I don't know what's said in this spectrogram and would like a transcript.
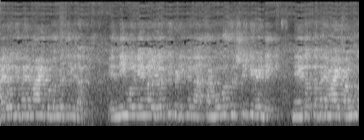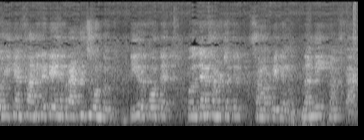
ആരോഗ്യപരമായ കുടുംബജീവിതം എന്നീ മൂല്യങ്ങൾ ഉയർത്തിപ്പിടിക്കുന്ന സമൂഹ സൃഷ്ടിക്ക് വേണ്ടി നേതൃത്വപരമായി പങ്കുവഹിക്കാൻ സാധിക്കട്ടെ എന്ന് പ്രാർത്ഥിച്ചുകൊണ്ടും ഈ റിപ്പോർട്ട് പൊതുജന സമക്ഷത്തിൽ സമർപ്പിക്കുന്നു. നന്ദി നമസ്കാരം.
